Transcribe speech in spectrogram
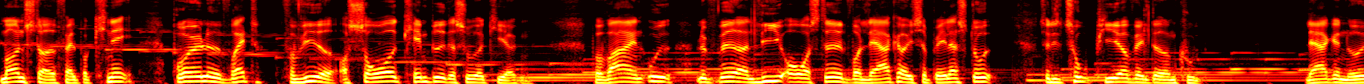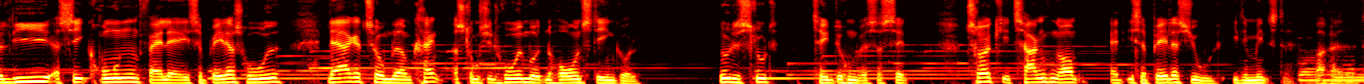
Monsteret faldt på knæ, brølede vredt, forvirret og såret kæmpede det ud af kirken. På vejen ud løb vederen lige over stedet, hvor Lærke og Isabella stod, så de to piger væltede omkuld. Lærke nåede lige at se kronen falde af Isabellas hoved. Lærke tumlede omkring og slog sit hoved mod den hårde stengulv. Nu er det slut, tænkte hun ved sig selv. Tryk i tanken om, at Isabellas jul i det mindste var reddet.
